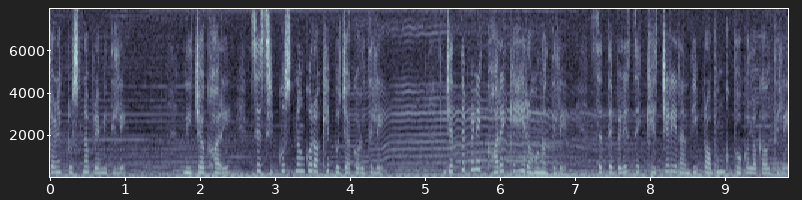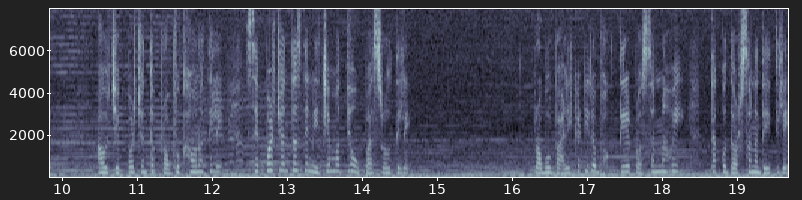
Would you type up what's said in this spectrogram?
ଜଣେ କୃଷ୍ଣପ୍ରେମୀ ଥିଲେ। ନିଜ ଘରେ ସେ ଶ୍ରୀକୃଷ୍ଣଙ୍କୁ ରଖି ପୂଜା କରୁଥିଲେ। ଯେତେବେଳେ ଘରେ କେହି ରହୁନଥିଲେ ସେତେବେଳେ ସେ ଖେଚେଡ଼ି ରାନ୍ଧି ପ୍ରଭୁଙ୍କୁ ଭୋଗ ଲଗାଉଥିଲେ। ଆଉ ଯେପର୍ଯ୍ୟନ୍ତ ପ୍ରଭୁ ଖାଉନଥିଲେ ସେ ପର୍ଯ୍ୟନ୍ତ ସେ ନିଜେ ମଧ୍ୟ ଉପାସ ରହୁଥିଲେ। ପ୍ରଭୁ ବାଳିକାଟିର ଭକ୍ତିରେ ପ୍ରସନ୍ନ ହୋଇ ତାକୁ ଦର୍ଶନ ଦେଇଥିଲେ।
